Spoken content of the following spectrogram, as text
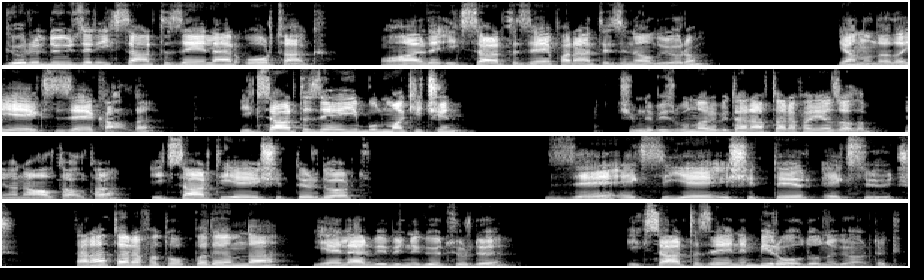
Görüldüğü üzere x artı z'ler ortak. O halde x artı z parantezini alıyorum. Yanında da y eksi z kaldı. X artı z'yi bulmak için şimdi biz bunları bir taraf tarafa yazalım. Yani alt alta. x artı y eşittir 4. z eksi y eşittir eksi 3. Taraf tarafa topladığımda y'ler birbirini götürdü. x artı z'nin 1 olduğunu gördük.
